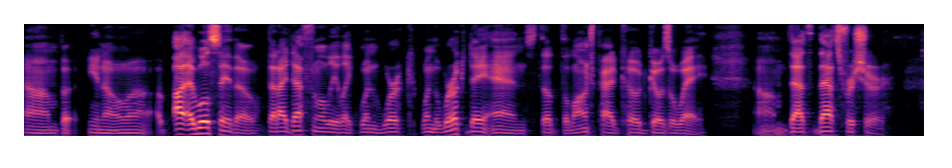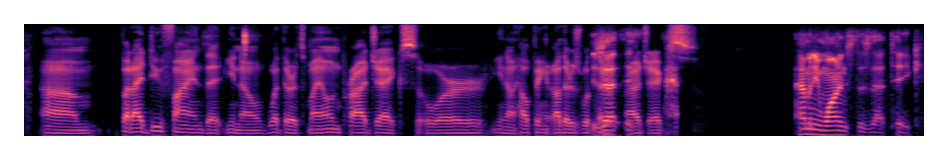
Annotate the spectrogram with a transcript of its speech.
um, but you know uh, I, I, will say though that i definitely like when work when the work day ends the, the launchpad code goes away. Um, that's that's for sure um, but I do find that you know whether it's my own projects or you know helping others with Is their that, projects. How many wines does that take?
